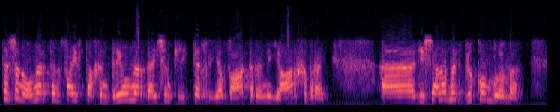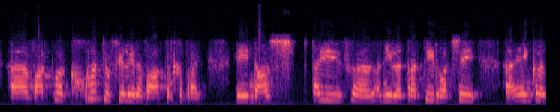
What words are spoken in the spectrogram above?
tussen 150 en 300 000 liter water in 'n jaar gebruik. Uh dieselfde met bloekombome uh wat ook groot hoeveelhede water gebruik. En daar's baie uh, in die literatuur wat sê uh, enkele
